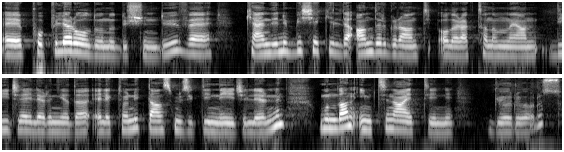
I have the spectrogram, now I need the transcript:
e, popüler olduğunu düşündüğü ve kendini bir şekilde underground olarak tanımlayan DJ'lerin ya da elektronik dans müzik dinleyicilerinin bundan imtina ettiğini görüyoruz.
